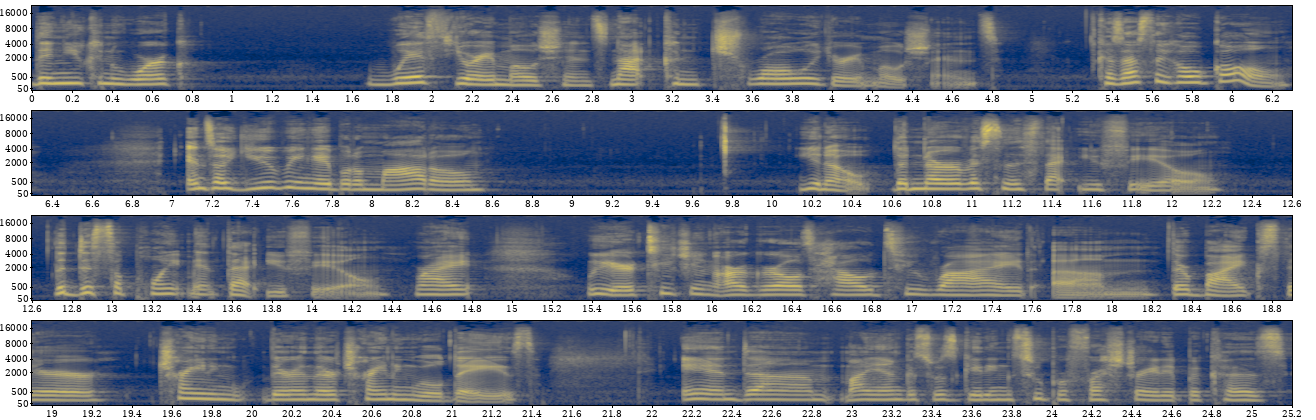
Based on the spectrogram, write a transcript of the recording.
then you can work with your emotions, not control your emotions, because that's the whole goal. And so, you being able to model, you know, the nervousness that you feel, the disappointment that you feel, right? We are teaching our girls how to ride um, their bikes. They're training, they're in their training wheel days. And um, my youngest was getting super frustrated because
